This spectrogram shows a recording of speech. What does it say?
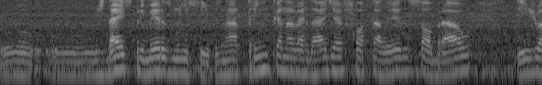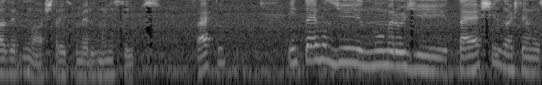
O, os 10 primeiros municípios. Né? A trinca, na verdade, é Fortaleza, Sobral e Juazeiro do Norte, três primeiros municípios. Certo? Em termos de números de testes, nós temos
